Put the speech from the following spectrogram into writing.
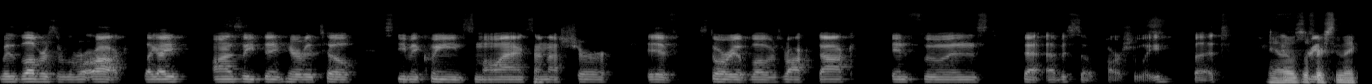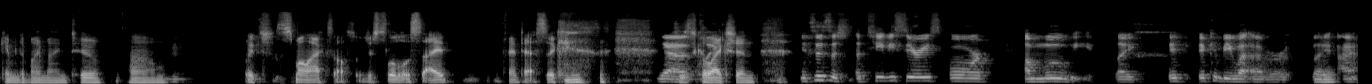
with Lovers of the Rock, like I honestly didn't hear of it till Steve McQueen, Small Axe. I'm not sure if Story of Lovers Rock doc influenced that episode partially, but Yeah, that was the first thing that came to my mind too. Um, Mhm. which small axe also just a little aside, fantastic. Yeah, just it's like- collection. it's just a, a TV series or a movie. Like it, it can be whatever. Like I,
